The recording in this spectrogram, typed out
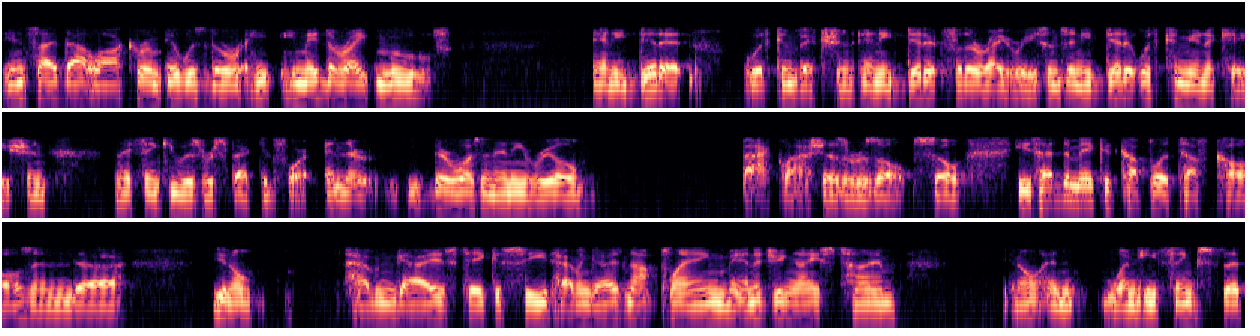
inside that locker room. It was the he, he made the right move, and he did it with conviction, and he did it for the right reasons, and he did it with communication, and I think he was respected for it. And there there wasn't any real backlash as a result. So he's had to make a couple of tough calls, and uh, you know, having guys take a seat, having guys not playing, managing ice time, you know, and when he thinks that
